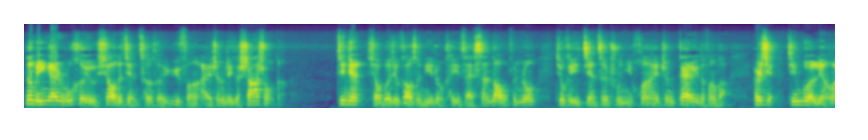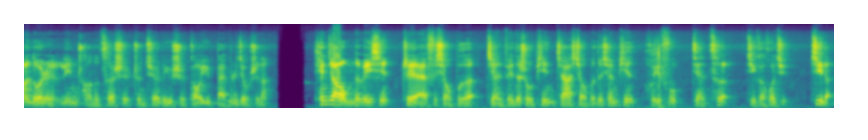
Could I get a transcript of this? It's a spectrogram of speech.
那么应该如何有效的检测和预防癌症这个杀手呢？今天小博就告诉你一种可以在三到五分钟就可以检测出你患癌症概率的方法，而且经过两万多人临床的测试，准确率是高于百分之九十的。添加我们的微信 jf 小博，减肥的首拼加小博的全拼，回复检测即可获取。记得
